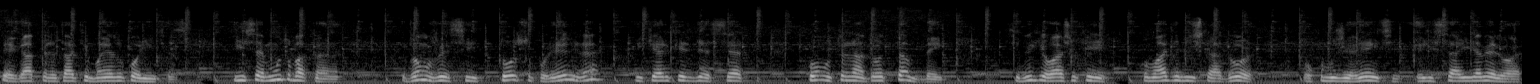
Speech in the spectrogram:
pegar pelas artimanhas do Corinthians. Isso é muito bacana. Vamos ver se torço por ele, né? E quero que ele dê certo como treinador também. Se bem que eu acho que como administrador ou como gerente ele estaria melhor.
